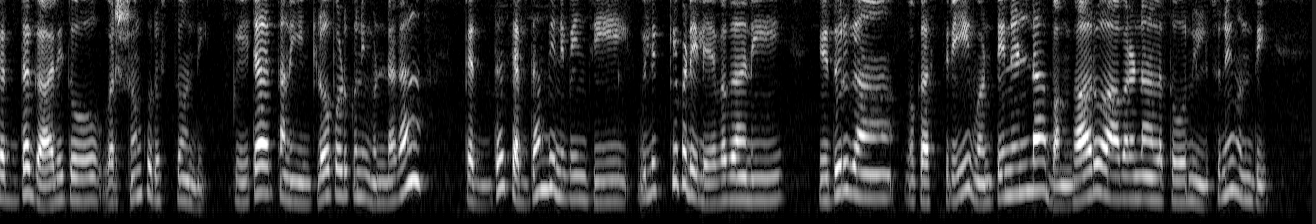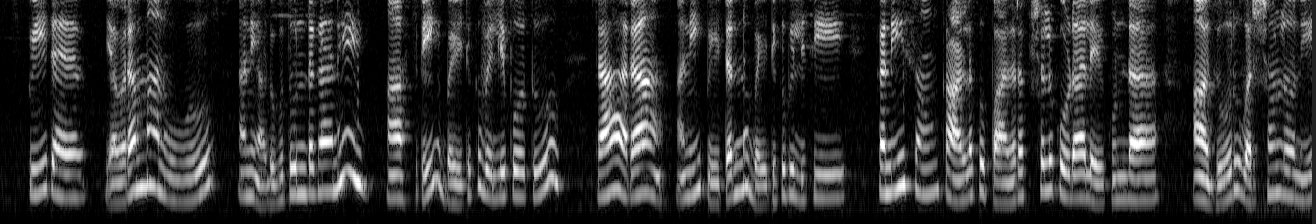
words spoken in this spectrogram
పెద్ద గాలితో వర్షం కురుస్తోంది. పీటర్ తన ఇంట్లో పడుకుని ఉండగా పెద్ద శబ్దం వినిపించి ఉలిక్కిపడి లేవగానే ఎదురుగా ఒక స్త్రీ ఒంటి నిండా బంగారు ఆభరణాలతో నిలుచుని ఉంది. పీటర్ ఎవరమ్మా నువ్వు? అని అడుగుతుండగానే ఆ స్త్రీ బయటకు వెళ్ళిపోతూ రా రా అని పీటర్ను బయటకు పిలిచి కనీసం కాళ్ళకు పాదరక్షలు కూడా లేకుండా ఆ జోరు వర్షంలోని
